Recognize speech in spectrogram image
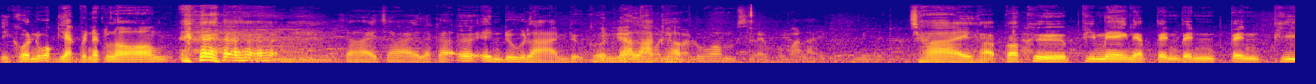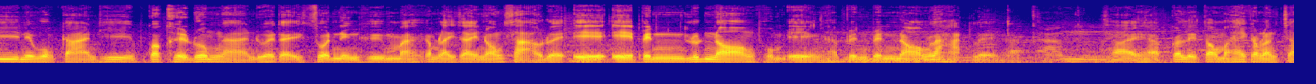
อีกคนก็บอกอยากเป็นนักร้อง ใช่ใช่แล้วก็เออเอ็นดูหลานทุกคนน่ารักครับ มาร่วมแสดงความอาลัยกับพี่เมฆใช่ครับก็คือพี่เมฆเนี่ยเป็นเป็นเป็นพี่ในวงการที่ก็เคยร่วมงานด้วยแต่อีกส่วนหนึ่งคือมาให้กำลังใจน้องสาวด้วยเอเอเป็นรุ่นน้องผมเองครับเป็นเป็นน้องรหัสเลยครับ ครับใช่ครับก็เลยต้องมาให้กำลังใจ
